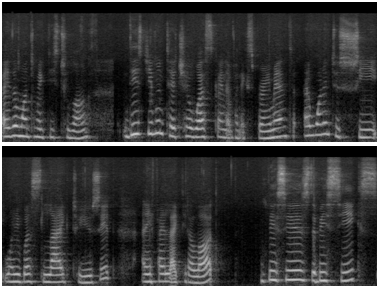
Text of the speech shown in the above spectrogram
I don't want to make this too long. This Jibun Techo was kind of an experiment. I wanted to see what it was like to use it and if I liked it a lot. This is the B6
